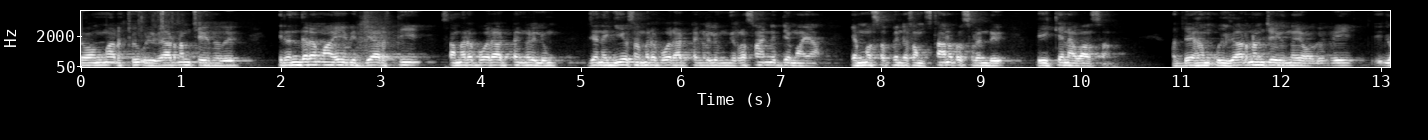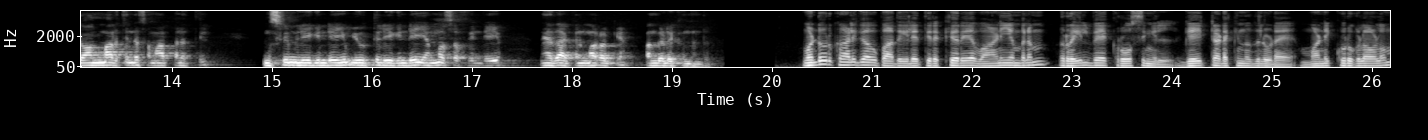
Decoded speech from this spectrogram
ലോങ് മാർച്ച് ഉദ്ഘാടനം ചെയ്യുന്നത് നിരന്തരമായി വിദ്യാർത്ഥി സമര പോരാട്ടങ്ങളിലും ജനകീയ സമര പോരാട്ടങ്ങളിലും നിറസാന്നിധ്യമായ എം എസ് എഫിന്റെ സംസ്ഥാന പ്രസിഡന്റ് പി കെ നവാസാണ്. അദ്ദേഹം ഉദ്ഘാടനം ചെയ്യുന്ന യോഗ ഈ ലോങ് മാർച്ചിന്റെ സമാപനത്തിൽ മുസ്ലിം ലീഗിന്റെയും യൂത്ത് ലീഗിന്റെയും എം എസ് എഫിന്റെയും നേതാക്കന്മാരൊക്കെ പങ്കെടുക്കുന്നുണ്ട്. വണ്ടൂർ കാളികാവ് പാതയിലെ തിരക്കേറിയ വാണിയമ്പലം റെയിൽവേ ക്രോസിംഗിൽ ഗേറ്റ് അടയ്ക്കുന്നതിലൂടെ മണിക്കൂറുകളോളം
